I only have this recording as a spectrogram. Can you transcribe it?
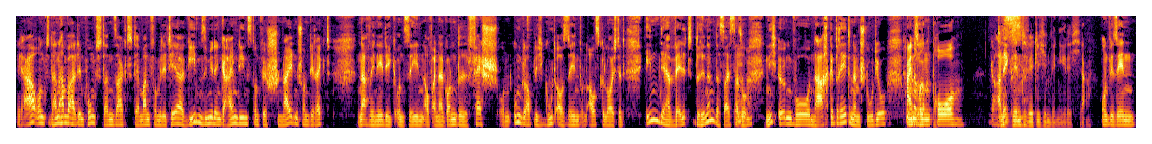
Ja, und dann haben wir halt den Punkt, dann sagt der Mann vom Militär, geben Sie mir den Geheimdienst und wir schneiden schon direkt nach Venedig und sehen auf einer Gondel fesch und unglaublich gut aussehend und ausgeleuchtet in der Welt drinnen. Das heißt also mhm. nicht irgendwo nachgedreht in einem Studio. Keine Rückpro. Gar nichts. sind wirklich in Venedig, ja. Und wir sehen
